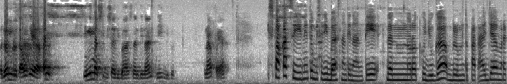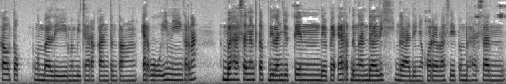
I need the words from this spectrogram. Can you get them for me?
Padahal menurut aku kayak kan ini masih bisa dibahas nanti-nanti gitu. Kenapa ya sepakat sih ini tuh bisa dibahas nanti-nanti. Dan menurutku juga belum tepat aja mereka untuk kembali membicarakan tentang RUU ini. Karena pembahasan yang tetap dilanjutin DPR dengan dalih nggak adanya korelasi pembahasan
